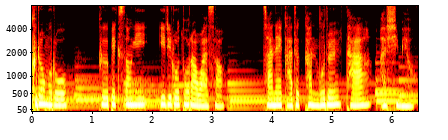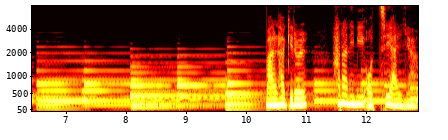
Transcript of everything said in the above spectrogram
그러므로 그 백성이 이리로 돌아와서 잔에 가득한 물을 다 마시며 말하기를 하나님이 어찌 알랴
